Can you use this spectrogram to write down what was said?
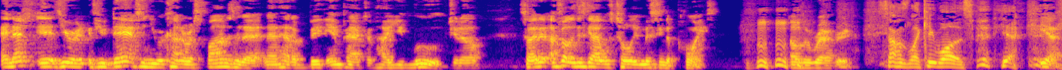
and that's if you're if you dance and you were kind of responding to that, and that had a big impact on how you moved, you know. So I, I felt like this guy was totally missing the point of the record. Sounds like he was. Yeah. Yeah.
